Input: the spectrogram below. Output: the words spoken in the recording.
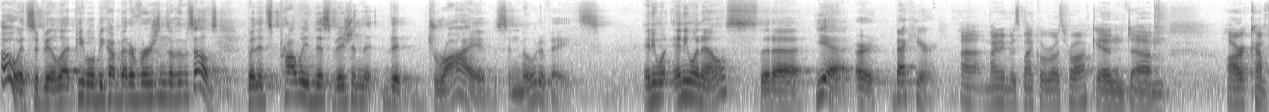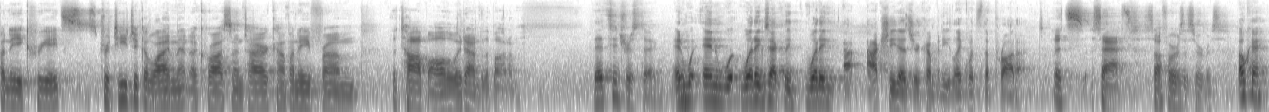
oh, it's to be, let people become better versions of themselves. But it's probably this vision that, that drives and motivates. Anyone, anyone else that, uh, yeah, or back here. Uh, my name is Michael Rothrock, and um, our company creates strategic alignment across an entire company from the top all the way down to the bottom. That's interesting. And, and wh- what exactly, what actually does your company, like what's the product? It's SaaS, software as a service. Okay.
